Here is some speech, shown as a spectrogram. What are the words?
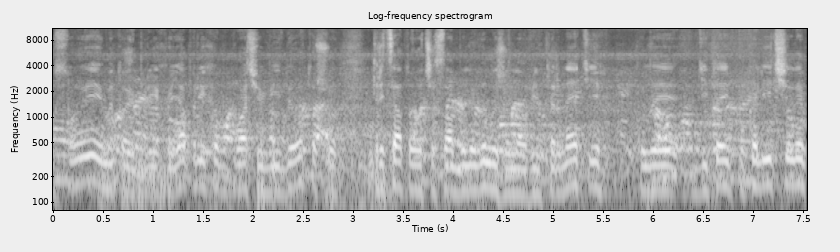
по своєю метою приїхав. Я приїхав, побачив відео, то що 30-го числа було виложено в інтернеті, коли дітей покалічили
